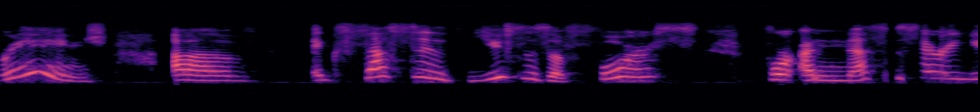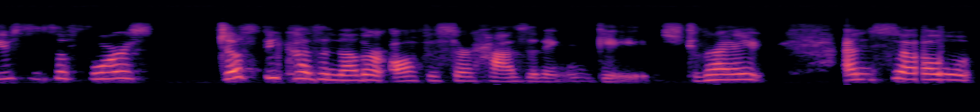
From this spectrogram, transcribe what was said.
range of excessive uses of force, for unnecessary uses of force, just because another officer hasn't engaged, right? And so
